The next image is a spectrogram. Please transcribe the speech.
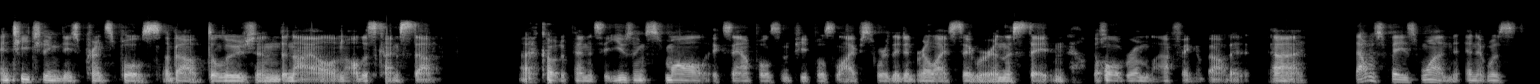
and teaching these principles about delusion, denial, and all this kind of stuff. Uh, codependency, using small examples in people's lives where they didn't realize they were in this state and the whole room laughing about it. Uh, that was phase one. And it was,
